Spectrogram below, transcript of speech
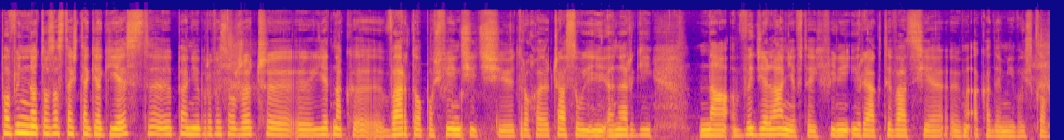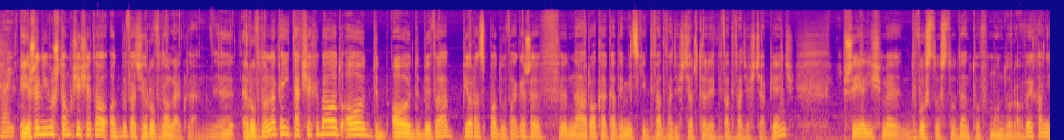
powinno to zostać tak, jak jest, y, panie profesorze, czy y, jednak warto poświęcić trochę czasu i energii na wydzielanie w tej chwili i reaktywację Akademii Wojskowej? Jeżeli już, to musi się to odbywać równolegle. Równolegle i tak się chyba od, od, odbywa, biorąc pod uwagę, że w, na rok akademicki 2024-2025 przyjęliśmy 200 studentów mundurowych. Oni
